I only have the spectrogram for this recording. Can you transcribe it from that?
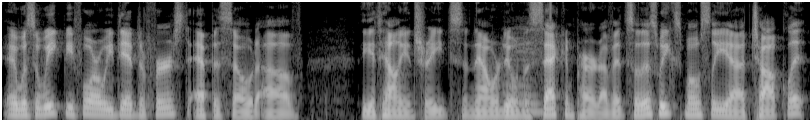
it was a week before we did the first episode of the Italian treats, and now we're doing the second part of it. So this week's mostly uh, chocolate.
